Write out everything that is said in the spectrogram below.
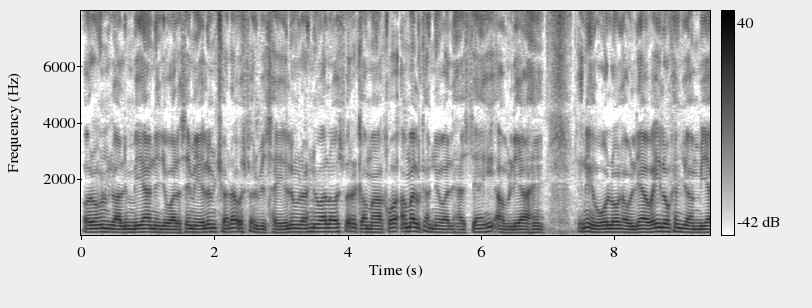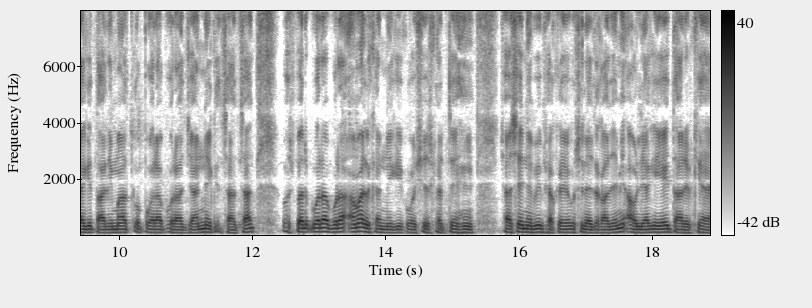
اور ان انبیاء نے جو ورثے میں علم چھوڑا، اس پر بھی صحیح علم رکھنے والا، اس پر کما کو عمل کرنے والے ہنسیاں ہی اولیاء ہیں۔ یعنی ٹھیک ہے وہ لوگ اولیاء، وہی لوگ ہیں جو انبیاء کی تعلیمات کو پورا پورا جاننے کے ساتھ ساتھ اس پر پورا پورا عمل کرنے کی کوشش کرتے ہیں۔ شاہ نبی فقر اصول اعتقاد میں اولیاء کی یہی تعریف کیا ہے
